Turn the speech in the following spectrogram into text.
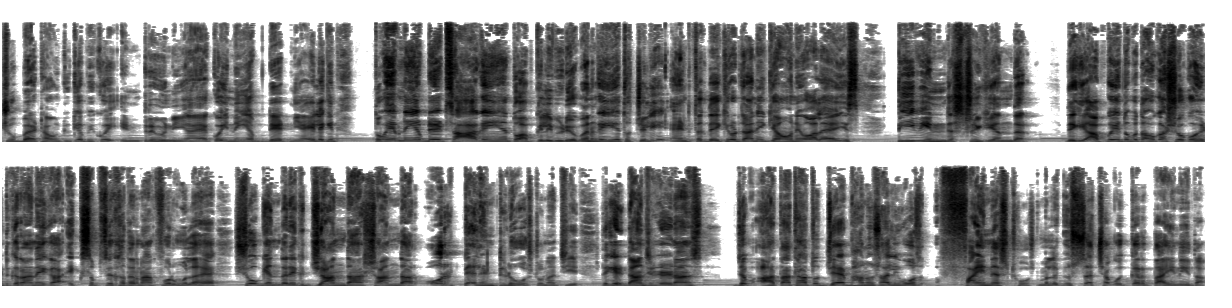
चुप बैठा हूँ क्योंकि अभी कोई इंटरव्यू नहीं आया, कोई नई अपडेट नहीं आई। लेकिन तो अब नई अपडेट्स आ गई हैं तो आपके लिए वीडियो बन गई है। तो चलिए एंड तक देखिए और जानिए क्या होने वाला है इस टीवी इंडस्ट्री के अंदर। देखिए, आपको ये तो पता होगा, शो को हिट कराने का एक सबसे खतरनाक फॉर्मूला है। शो के अंदर एक जानदार, शानदार और टैलेंटेड होस्ट होना चाहिए। देखिए, डांस इंडिया डांस जब आता था तो जय भानुशाली वो फाइनेस्ट होस्ट मतलब कि उससे अच्छा कोई करता ही नहीं था।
